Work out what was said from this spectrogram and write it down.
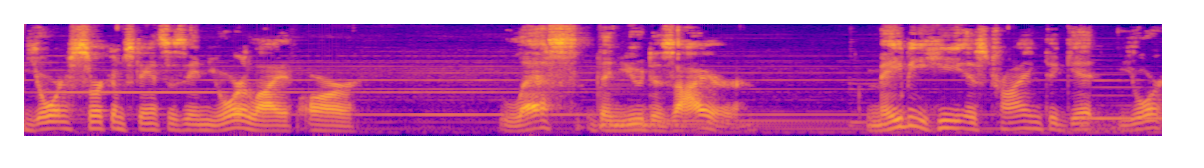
your circumstances in your life are less than you desire, maybe he is trying to get your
